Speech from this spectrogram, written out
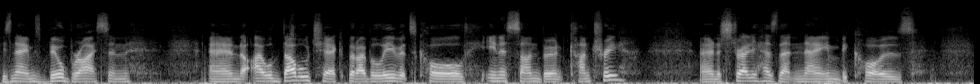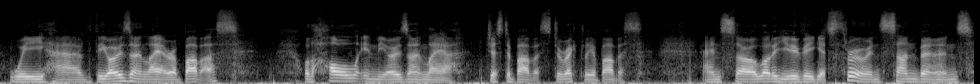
His name's Bill Bryson and I will double check, but I believe it's called In a Sunburnt Country. And Australia has that name because we have the ozone layer above us, or the hole in the ozone layer just above us, directly above us. And so a lot of UV gets through and sunburns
